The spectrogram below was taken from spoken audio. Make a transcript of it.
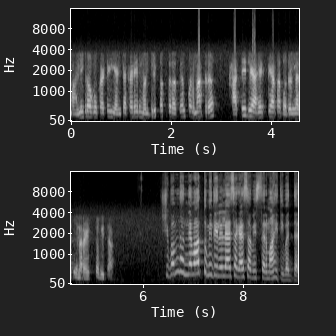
माणिकराव कोकाटे यांच्याकडे मंत्रिपद तर असेल पण मात्र खाते जे आहेत ते आता बदलण्यात येणार आहेत. कविता. शुभम धन्यवाद तुम्ही दिलेल्या सगळ्या सविस्तर माहितीबद्दल.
